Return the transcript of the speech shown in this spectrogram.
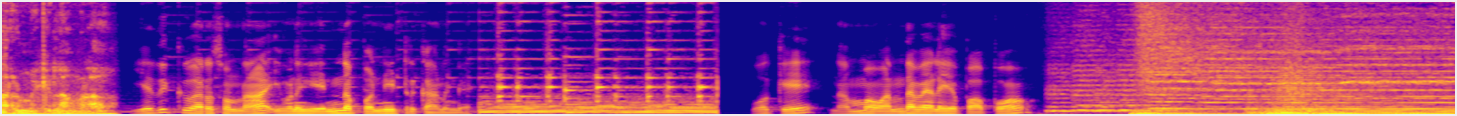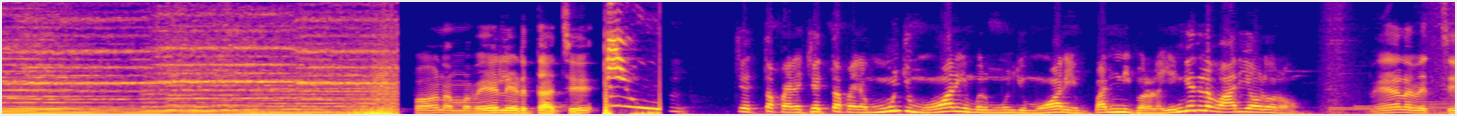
ஆரம்பிக்கலாங்களா? எதுக்கு வர சொன்னா இவனுங்க என்ன பண்ணிட்டு இருக்கானுங்க? ஓகே நம்ம வந்த வேலையை பார்ப்போம். இப்போ நம்ம வேல் எடுத்தாச்சு. செத்த பையல செத்த பையல மூஞ்சி மோரியும் பாரு மூஞ்சி மோரியும். பண்ணி பரவாயில்ல எங்க இதுல வாரியா வளரும்? வேலை வச்சு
